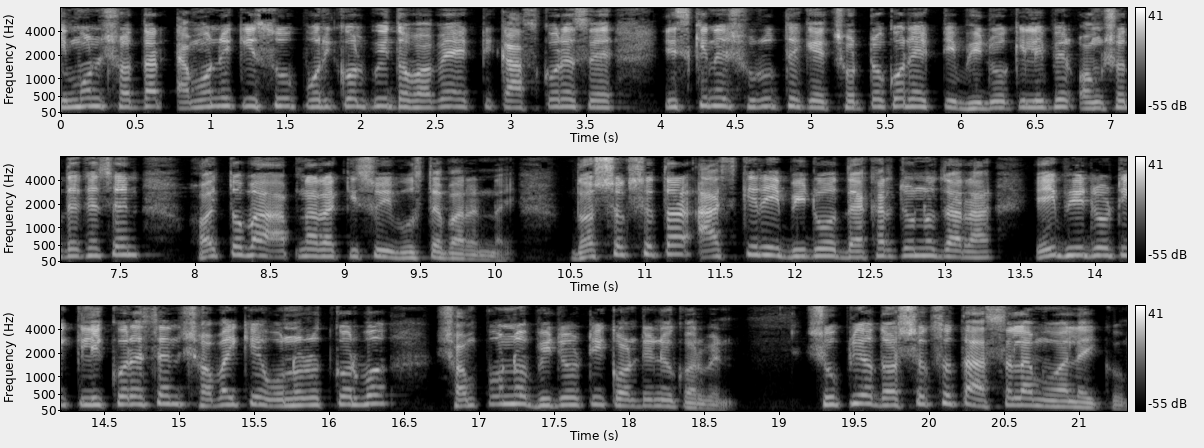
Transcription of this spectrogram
ইমন সর্দার এমনই কিছু পরিকল্পিতভাবে একটি কাজ করেছে। স্ক্রিনের শুরু থেকে ছোট্ট করে একটি ভিডিও ক্লিপের অংশ দেখেছেন। হয়তোবা আপনারা কিছুই বুঝতে পারেন নাই। দর্শক শ্রোতার আজকের এই ভিডিও দেখার জন্য যারা এই ভিডিওটি ক্লিক করেছেন, সবাইকে অনুরোধ করব সম্পূর্ণ ভিডিওটি কন্টিনিউ করবেন। সুপ্রিয় দর্শক শ্রোতা, আসসালামু আলাইকুম।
